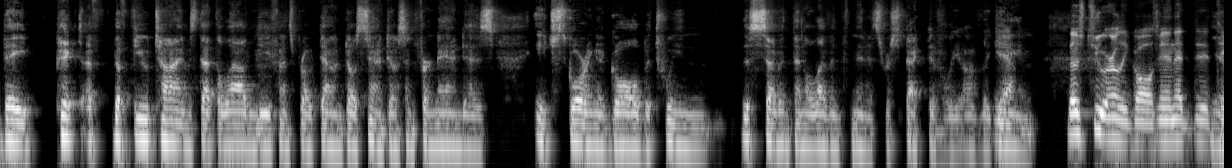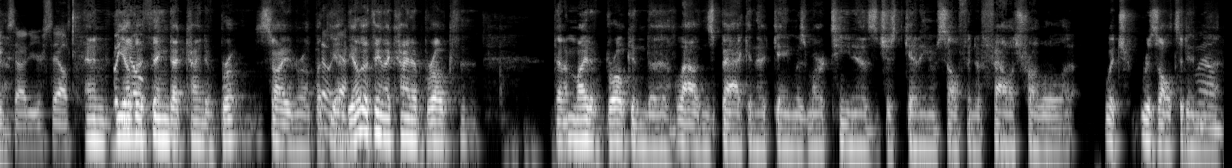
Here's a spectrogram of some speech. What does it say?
They picked a, the few times that the Loudoun defense broke down Dos Santos and Fernandez, each scoring a goal between the seventh and 11th minutes, respectively, of the Yeah. game. those two early goals, and that it Yeah. takes out of your sails. And But, the you other know- thing that kind of broke, sorry to interrupt, but No, yeah, yeah. the other thing that kind of broke, th- that might have broken the Loudoun's back in that game was Martinez just getting himself into foul trouble, which resulted in Well, a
